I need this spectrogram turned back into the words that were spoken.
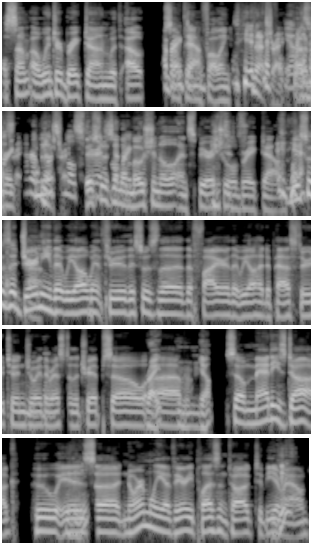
a, some a winter breakdown without A something breakdown. falling. That's right. Yeah, That's this was right. an That's emotional, This was an breakdown. emotional and spiritual breakdown. This was a journey that we all went through. This was the the fire that we all had to pass through to enjoy the Mhm. rest of the trip. So Right. um, Mhm. Yep. so Maddie's dog, who is uh, normally a very pleasant dog to be Mhm. around,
